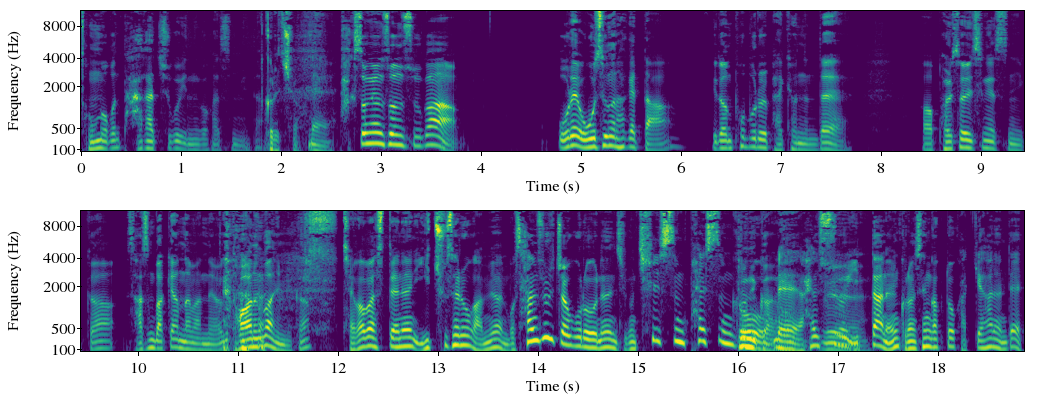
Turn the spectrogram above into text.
덕목은 다 갖추고 있는 것 같습니다. 그렇죠. 네. 박성현 선수가 올해 5승을 하겠다 이런 포부를 밝혔는데 어, 벌써 1승했으니까 4승밖에 안 남았네요. 더 하는 거 아닙니까? 제가 봤을 때는 이 추세로 가면 뭐 산술적으로는 지금 7승, 8승도 네, 할수 예. 있다는 그런 생각도 갖게 하는데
